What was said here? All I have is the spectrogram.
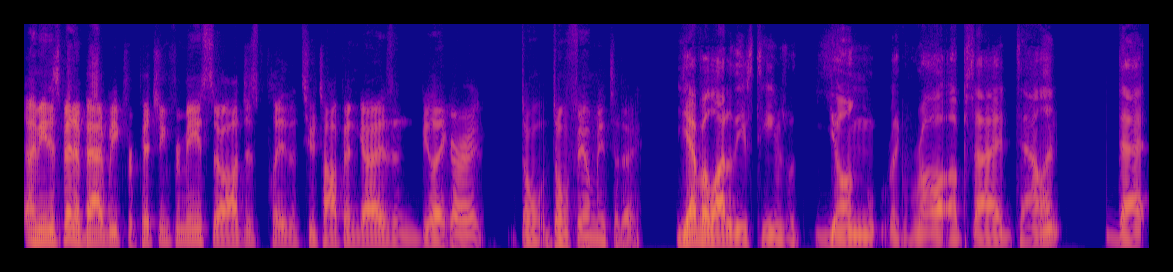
I mean, it's been a bad week for pitching for me, so I'll just play the two top end guys and be like, all right, don't don't fail me today. You have a lot of these teams with young, like raw upside talent that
